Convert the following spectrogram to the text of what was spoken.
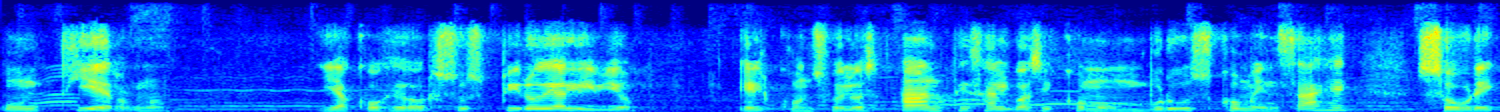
un tierno y acogedor suspiro de alivio, el consuelo es antes algo así como un brusco mensaje sobre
